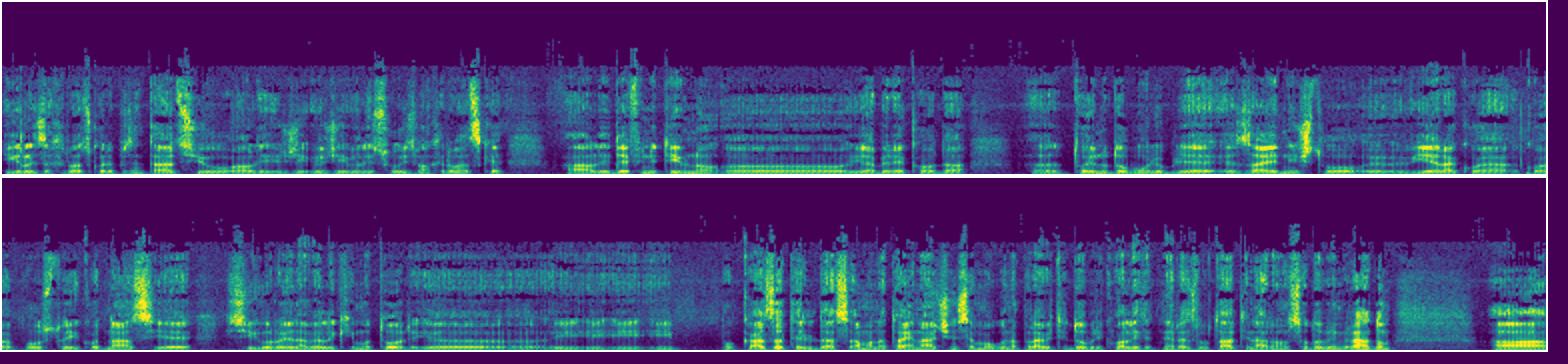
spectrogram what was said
igrali za hrvatsku reprezentaciju, ali živjeli su izvan Hrvatske, ali definitivno ja bih rekao da to jedno domoljublje, zajedništvo, vjera koja, koja postoji kod nas je sigurno jedan veliki motor i, i, i pokazatelj da samo na taj način se mogu napraviti dobri kvalitetni rezultati, naravno sa dobrim radom. A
